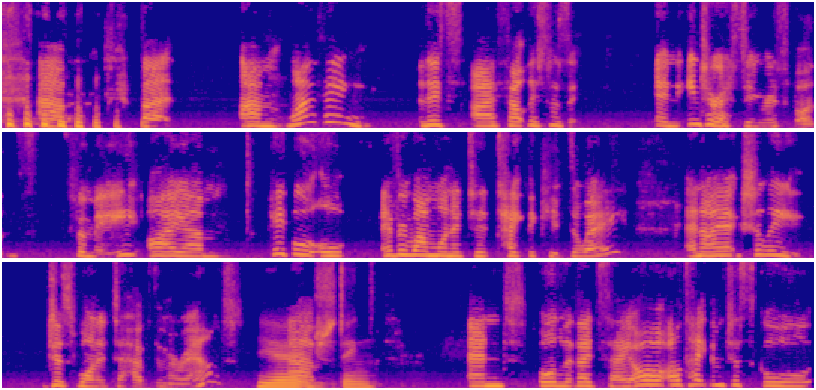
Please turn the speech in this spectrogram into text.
um, but um, one thing, this I felt this was an interesting response for me. I um people all everyone wanted to take the kids away, and I actually just wanted to have them around. Yeah, um, interesting. And or that they'd say, "Oh, I'll take them to school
